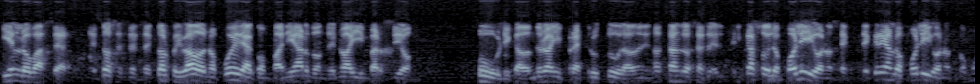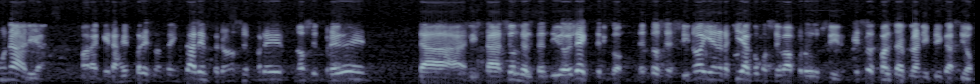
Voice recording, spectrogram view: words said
¿quién lo va a hacer? Entonces el sector privado no puede acompañar donde no hay inversión pública, donde no hay infraestructura, donde no están los, el, caso de los polígonos, se, crean los polígonos como un área para que las empresas se instalen, pero no se, pre, no se prevé la, la, instalación del tendido eléctrico. Entonces, si no hay energía, ¿cómo se va a producir? Eso es falta de planificación.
